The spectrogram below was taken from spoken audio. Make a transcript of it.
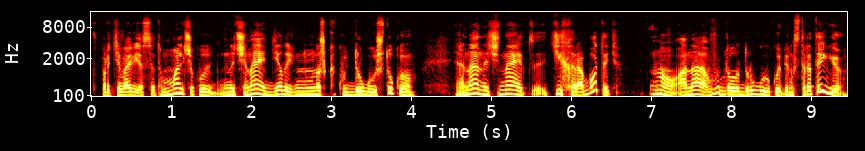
в противовес этому мальчику начинает делать немножко какую-то другую штуку, и она начинает тихо работать, ну, она выбрала другую копинг-стратегию,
